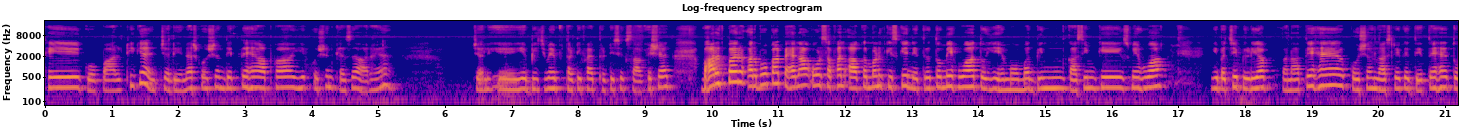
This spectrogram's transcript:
थे गोपाल, ठीक है? चलिए नेक्स्ट क्वेश्चन देखते हैं आपका, ये क्वेश्चन कैसे आ रहे हैं? चलिए, ये बीच में थर्टी फाइव थर्टी सिक्स आ गए शायद। भारत पर अरबों का पहला और सफल आक्रमण किसके नेतृत्व में हुआ? तो ये मोहम्मद बिन कासिम के, उसमें हुआ। ये बच्चे पीडीएफ बनाते हैं, क्वेश्चन लास्ट के देते हैं तो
